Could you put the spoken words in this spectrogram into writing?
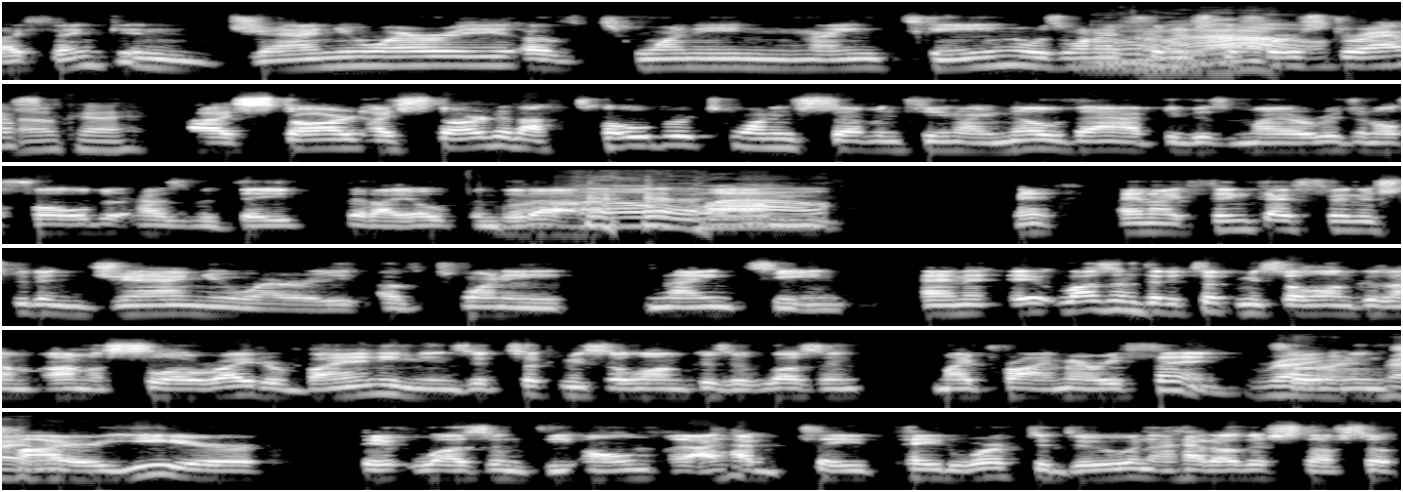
I think in January of 2019 was when I Oh, finished wow. the first draft. Okay. I start. I started October 2017. I know that because my original folder has the date that I opened it up. oh wow. Um, and, and I think I finished it in January of 2019. And it, it wasn't that it took me so long because I'm, I'm a slow writer by any means. It took me so long because it wasn't my primary thing. Right, For an right, entire right. year, it wasn't the only. I had paid paid work to do, and I had other stuff. So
